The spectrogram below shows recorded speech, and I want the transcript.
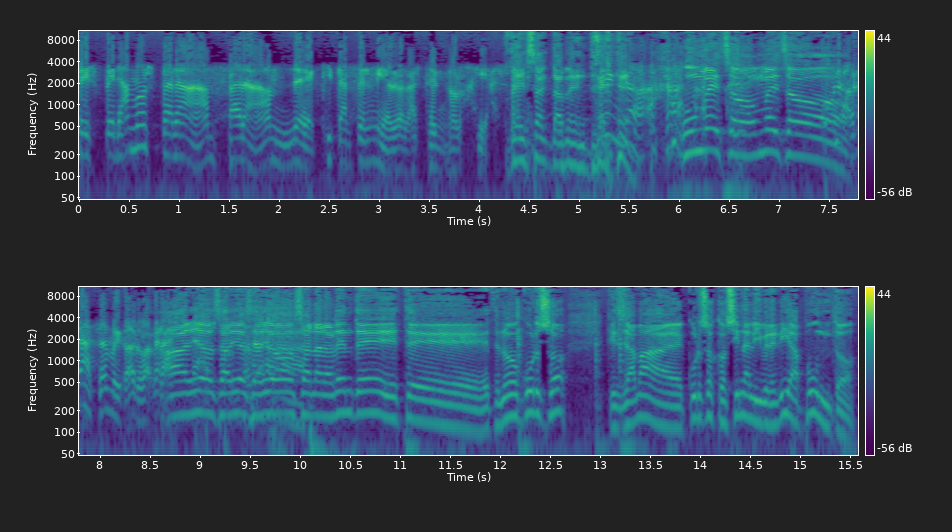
Te esperamos para, para eh, quitarte el miedo a las tecnologías. Exactamente. Venga. un beso, un beso. Un abrazo, mi gordo, gracias. Adiós, adiós, adiós, Ana Lorente. Este, este nuevo curso que se llama eh, Cursos Cocina Librería Punto,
